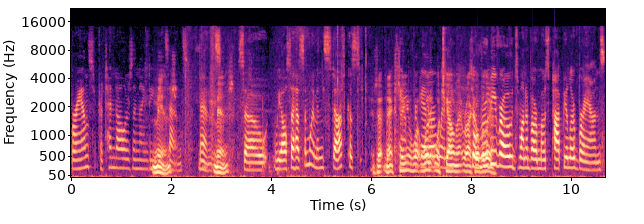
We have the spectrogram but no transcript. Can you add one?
brands for ten dollars and ninety-eight Mm-hmm. Men's. Men's. Men's. So we also have some women's stuff because Is that next to you? What, what, our what you got on that rack so over Ruby there? Road's one of our most popular brands.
